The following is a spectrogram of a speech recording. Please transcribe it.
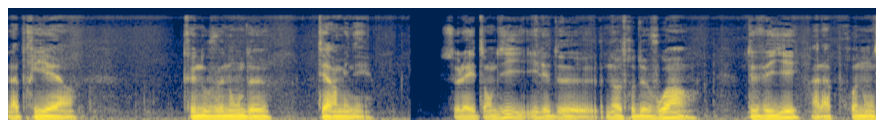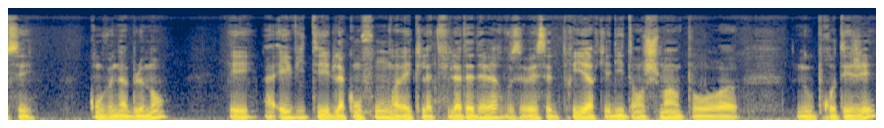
la prière que nous venons de terminer. Cela étant dit, il est de notre devoir de veiller à la prononcer convenablement et à éviter de la confondre avec la tfilat vous savez, cette prière qui est dite en chemin pour euh, nous protéger,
